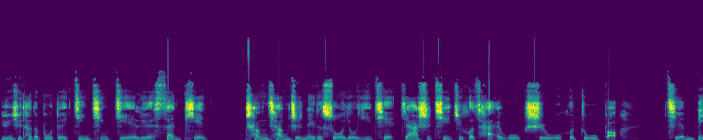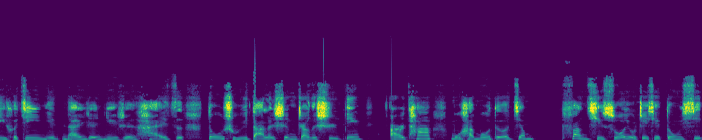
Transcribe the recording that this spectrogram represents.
允许他的部队尽情劫掠三天，城墙之内的所有一切家什器具和财物、事物和珠宝、钱币和金银、男人、女人、孩子，都属于打了胜仗的士兵，而他穆罕默德将。放弃所有这些东西，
